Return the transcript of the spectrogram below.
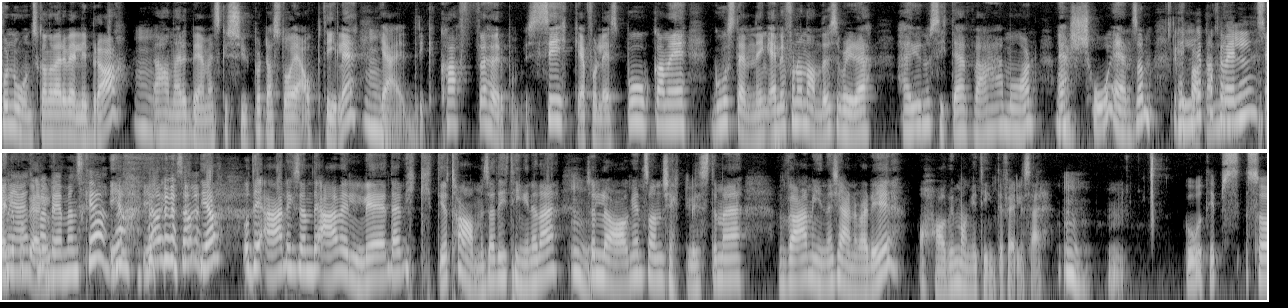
For noen skal kan det være veldig bra. Ja, han er et B-menneske, supert, da står jeg opp tidlig. Jeg drikker kaffe, hører på musikk, jeg får lest boka mi, god stemning. Eller for noen andre så blir det Herregud, nå sitter jeg hver morgen, og jeg er så ensom. Eller på kvelden, som jeg som er. B-menneske. Ja, ja, ikke sant? Ja. Og det er liksom, det er veldig, det er viktig å ta med seg de tingene der. Så lag en sånn sjekkliste med hva er mine kjerneverdier, og har vi mange ting til felles her. Gode tips. Så,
